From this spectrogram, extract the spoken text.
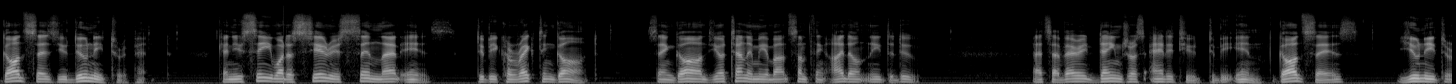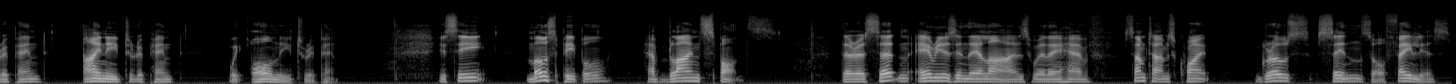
God says you do need to repent. Can you see what a serious sin that is? To be correcting God, saying, God, you're telling me about something I don't need to do. That's a very dangerous attitude to be in. God says, You need to repent. I need to repent. We all need to repent. You see, most people have blind spots. There are certain areas in their lives where they have sometimes quite gross sins or failures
